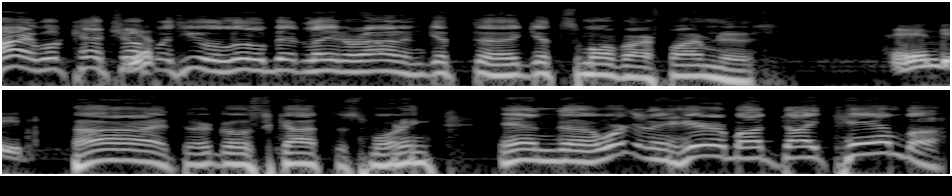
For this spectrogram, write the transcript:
All right, we'll catch up Yep. with you a little bit later on and get uh, get some more of our farm news. Indeed. All right, there goes Scott this morning. And uh, we're going to hear about dicamba.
